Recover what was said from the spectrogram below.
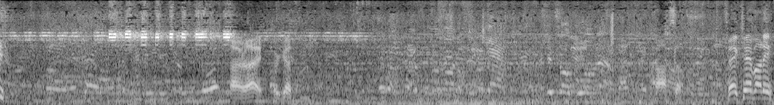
it. All right, we're good. Awesome. Take care, buddy.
